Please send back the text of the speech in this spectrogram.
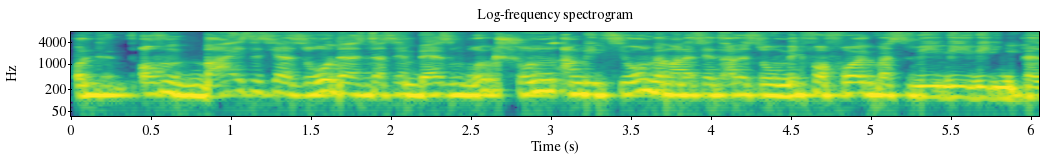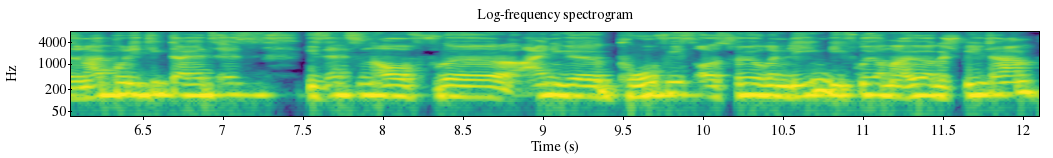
Und offenbar ist es ja so, dass das in Bersenbrück schon Ambitionen, wenn man das jetzt alles so mitverfolgt, was wie, wie, wie die Personalpolitik da jetzt ist, die setzen auf äh, einige Profis aus höheren Ligen, die früher mal höher gespielt haben.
